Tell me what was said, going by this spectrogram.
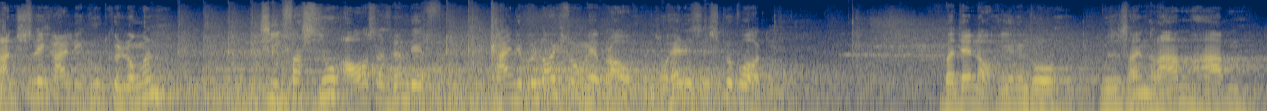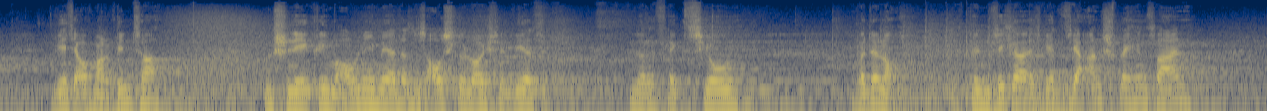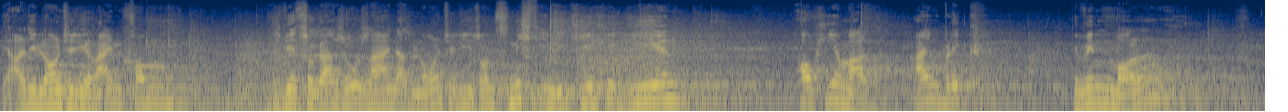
Anstrich eigentlich gut gelungen. Sieht fast so aus, als wenn wir keine Beleuchtung mehr brauchen. So hell ist es geworden. Aber dennoch, irgendwo muss es einen Rahmen haben. Wird ja auch mal Winter und Schnee kriegen wir auch nicht mehr, dass es ausgeleuchtet wird in der Reflexion. Aber dennoch, ich bin sicher, es wird sehr ansprechend sein. Ja, all die Leute, die reinkommen, es wird sogar so sein, dass Leute, die sonst nicht in die Kirche gehen, auch hier mal Einblick gewinnen wollen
